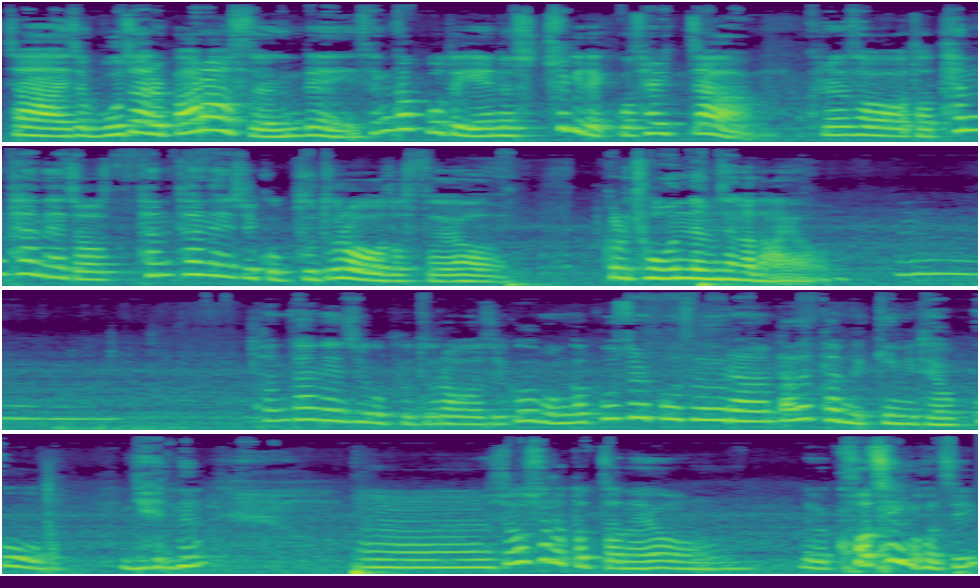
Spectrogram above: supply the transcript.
자 이제 모자를 빨아왔어요. 근데 생각보다 얘는 수축이 됐고 살짝 그래서 더 탄탄해져 탄탄해지고 부드러워졌어요. 그리고 좋은 냄새가 나요. 음, 탄탄해지고 부드러워지고 뭔가 포슬포슬한 따뜻한 느낌이 되었고 얘는 음, 숏으로 떴잖아요. 근데 왜 커진 거지?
